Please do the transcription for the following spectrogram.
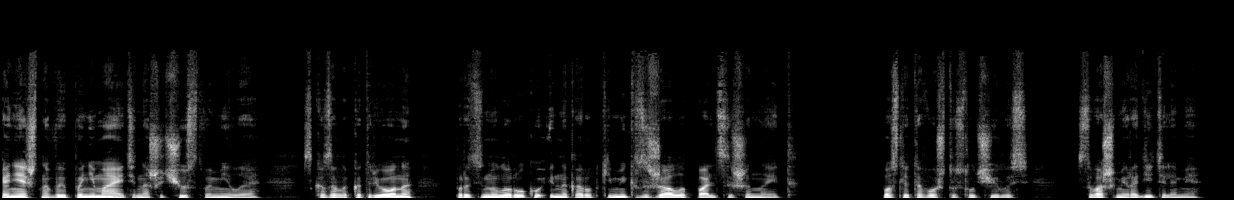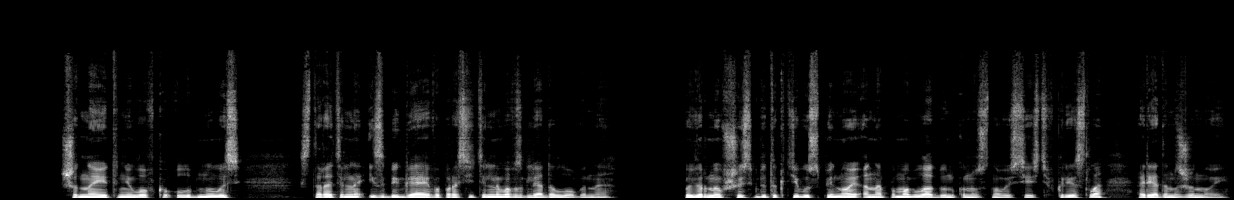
Конечно, вы понимаете наши чувства, милая, сказала Катриона, протянула руку и на короткий миг сжала пальцы Шанейд. После того, что случилось с вашими родителями, Шанейд неловко улыбнулась, старательно избегая вопросительного взгляда Логана. Повернувшись к детективу спиной, она помогла Дункану снова сесть в кресло рядом с женой.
